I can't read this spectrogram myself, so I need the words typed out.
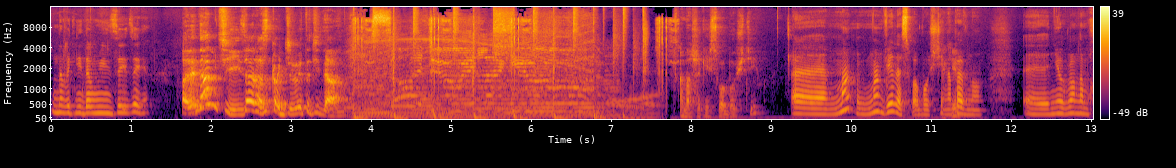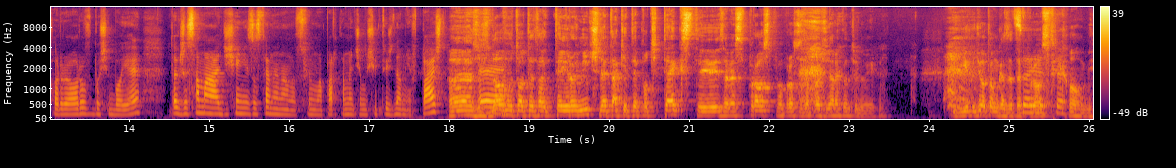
Nawet nie dał mi nic do jedzenia. Ale dam ci, zaraz kończymy, to ci dam. A masz jakieś słabości? E, mam, mam wiele słabości, Jakie? na pewno. E, nie oglądam horrorów, bo się boję. Także sama dzisiaj nie zostanę na noc w swoim apartamencie, musi ktoś do mnie wpaść. O Jezu, znowu to te, te, te ironiczne, takie te podteksty, zamiast wprost po prostu zaprosić, ale kontynuuj. Nie chodzi o tą gazetę Co wprost, tylko mnie.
